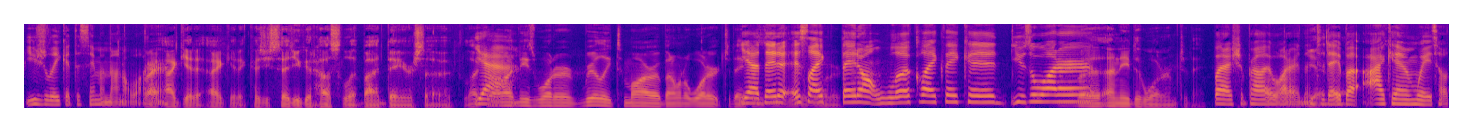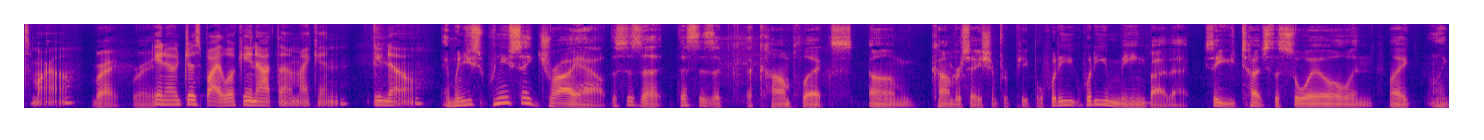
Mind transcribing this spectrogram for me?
usually get the same amount of water. Right. I get it. I get it. Because you said you could hustle it by a day or so. Like, Yeah. oh, it needs water really tomorrow, but I want to water it today. Yeah, they, it it's like water. they don't look like they could use a water, But I need to water them today. but I should probably water them Yeah. today. But I can wait till tomorrow. Right. Right. You know, just by looking at them, I can, you know. And when you when you say dry out, this is a this is a, a complex um, conversation for people. What do you what do you mean by that? You say you touch the soil and like like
